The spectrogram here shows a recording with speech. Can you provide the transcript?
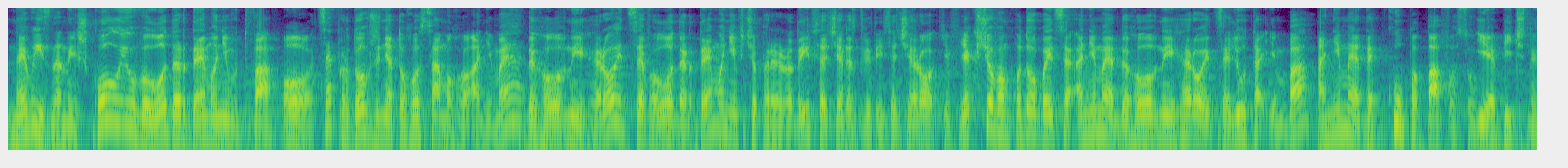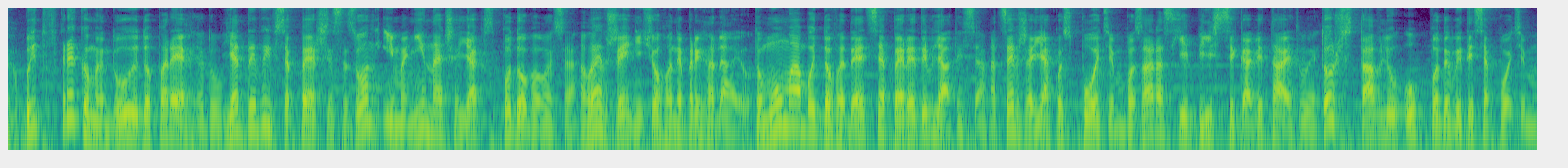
Невизнаний школою Володар Демонів 2. О, це продовження того самого аніме, де головний герой це володар демонів, що переродився через 2000 років. Якщо вам подобається аніме, де головний герой це люта імба, аніме, де купа пафосу і епічних битв, рекомендую до перегляду. Я дивився перший сезон і мені наче як сподобалося, але вже нічого не пригадаю. Тому, мабуть, доведеться передивлятися, а це вже якось потім, бо зараз є більш цікаві тайтли. Тож ставлю у подивитися потім.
